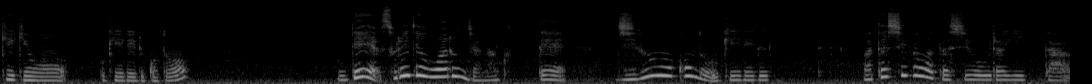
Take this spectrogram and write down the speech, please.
経験を受け入れること。でそれで終わるんじゃなくって自分を今度受け入れる。私が私を裏切った。あ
